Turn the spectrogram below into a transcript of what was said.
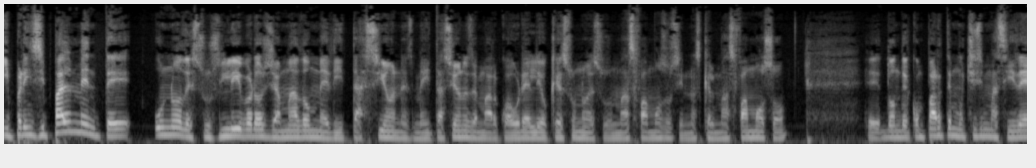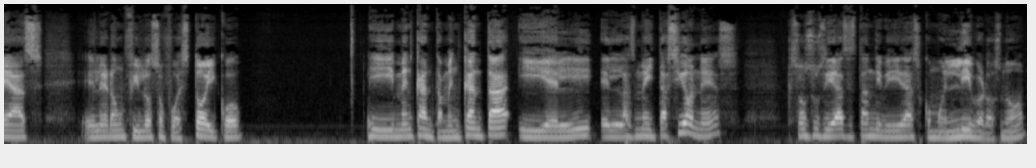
y principalmente uno de sus libros llamado Meditaciones, Meditaciones de Marco Aurelio, que es uno de sus más famosos, si no es que el más famoso, eh, donde comparte muchísimas ideas. Él era un filósofo estoico y me encanta, me encanta. Y el, las meditaciones son sus ideas, están divididas como en libros, ¿no?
